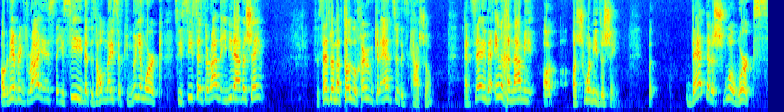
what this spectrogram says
over there brings rayas that you see that there's a whole nice of kinuyim work. So you see, says the Ran, that you need to have a shame. So it says Rav Naftali we can answer this kasha and say that in a chanami a, a shvua needs a shame. But that that a shvua works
